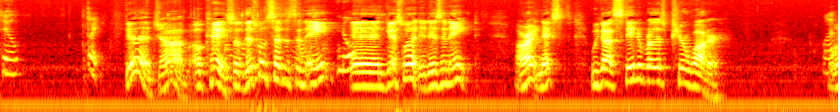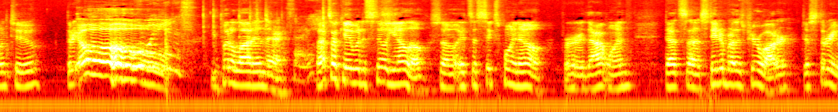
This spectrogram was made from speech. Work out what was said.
Two. Good job. Okay, so this one says it's an eight, Nope. and guess what? It is an eight. All right, next we got Stater Brothers Pure Water. One. One, two, three. Oh, Oh. You put a lot in there. Sorry. That's okay, but it's still yellow, so it's a 6.0 for that one. That's uh, Stater Brothers Pure Water. Just three,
